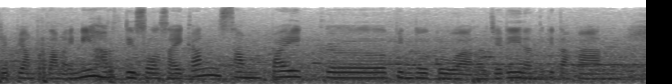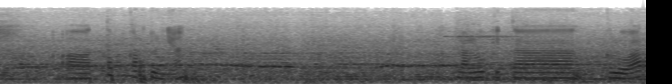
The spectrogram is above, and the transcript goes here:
trip yang pertama ini harus diselesaikan sampai ke pintu keluar. Jadi nanti kita akan uh, tap kartunya lalu kita keluar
